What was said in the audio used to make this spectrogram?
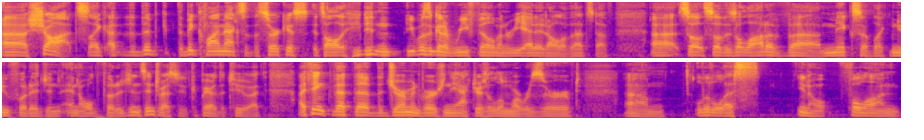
uh, shots. Like uh, the, the, the big climax at the circus, it's all he didn't. He wasn't going to refilm and re-edit all of that stuff. Uh, so so there's a lot of uh, mix of like new footage and, and old footage, and it's interesting to compare the two. I, I think that the the German version, the actor is a little more reserved, um, a little less you know full on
